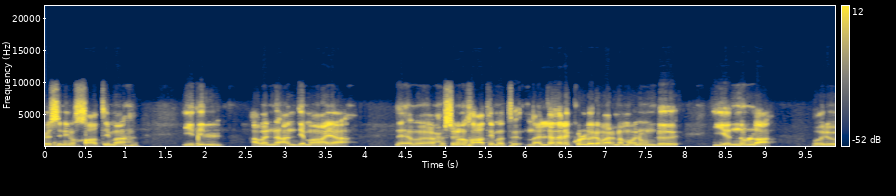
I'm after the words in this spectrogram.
ഹുസ്നിൽ ഖാത്തിമ ഇതിൽ അവൻ അന്ത്യമായ ഹുസ്നുൽ ഖാത്തിമത്ത് നല്ല നിലക്കുള്ള ഒരു മരണം അവനുണ്ട് എന്നുള്ള ഒരു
